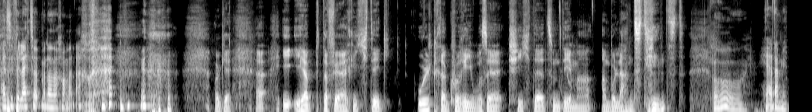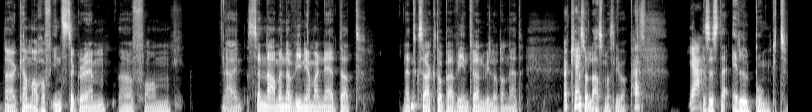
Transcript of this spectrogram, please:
Also vielleicht sollte man da noch einmal nachfragen. okay, äh, ich, ich habe dafür eine richtig ultra kuriose Geschichte zum Thema Ambulanzdienst. Oh, Her damit. Äh, kam auch auf Instagram äh, vom, ja, sein Namen erwähne ich mal nicht, hat nicht gesagt, ob er erwähnt werden will oder nicht. Okay. Also lassen wir es lieber. Passt. Ja. Es ist der L-Punkt.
